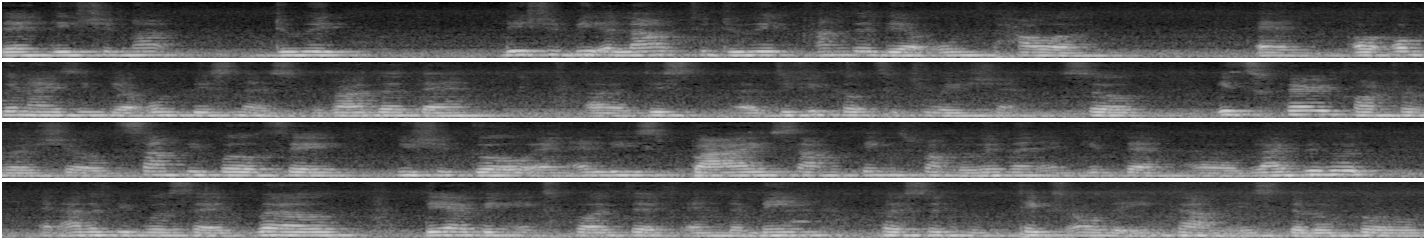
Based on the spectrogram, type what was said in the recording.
then they should not do it. They should be allowed to do it under their own power and or organizing their own business rather than uh, this uh, difficult situation. So it's very controversial. Some people say you should go and at least buy some things from the women and give them a livelihood, and other people said, well, they are being exploited, and the main person who takes all the income is the local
